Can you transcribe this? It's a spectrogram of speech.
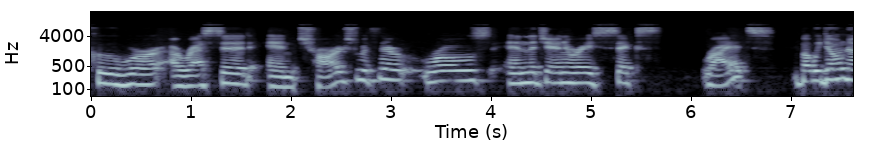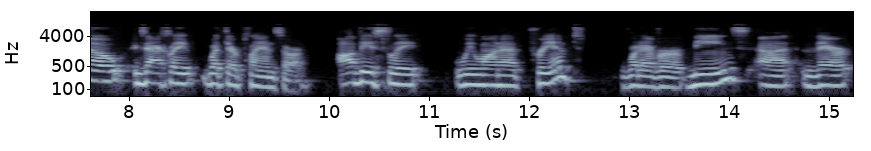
who were arrested and charged with their roles in the January 6th riots, but we don't know exactly what their plans are. Obviously, we want to preempt whatever means uh, they're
